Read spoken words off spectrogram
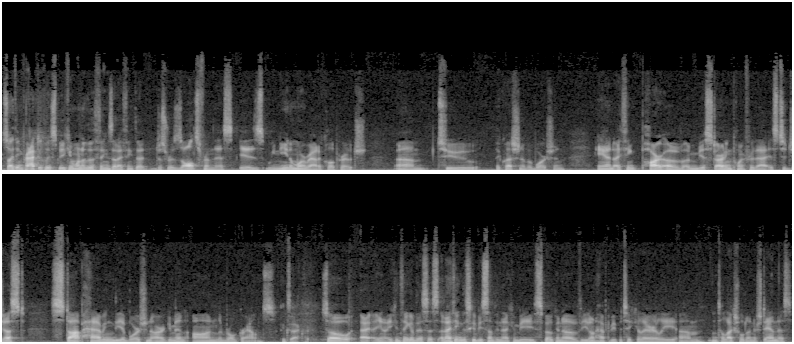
so I think practically speaking, one of the things that I think that just results from this is we need a more radical approach um, to the question of abortion. And I think part of uh, maybe a starting point for that is to just stop having the abortion argument on liberal grounds. Exactly. So, uh, you know, you can think of this as, and I think this could be something that can be spoken of. You don't have to be particularly um, intellectual to understand this.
